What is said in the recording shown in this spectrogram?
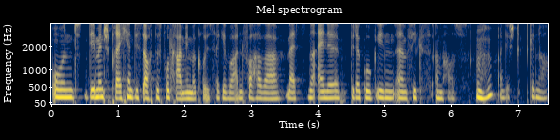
Und dementsprechend ist auch das Programm immer größer geworden. Vorher war meist nur eine Pädagogin ähm, fix am Haus mhm. angestellt. Genau.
